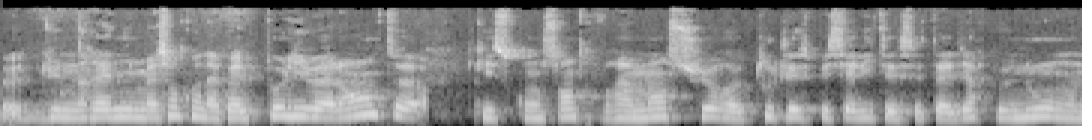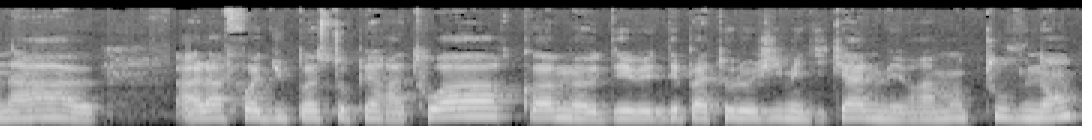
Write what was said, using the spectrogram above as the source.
euh, d'une réanimation qu'on appelle polyvalente, qui se concentre vraiment sur euh, toutes les spécialités. C'est-à-dire que nous, on a à la fois du post-opératoire, comme des pathologies médicales, mais vraiment tout venant,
